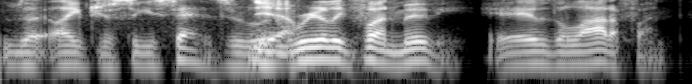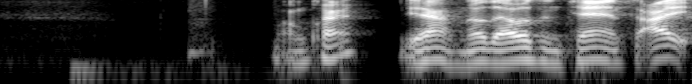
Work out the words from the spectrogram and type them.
was like just like you said, it's a Yeah. really fun movie. It was a lot of fun. Okay. Yeah, no, that was intense. I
